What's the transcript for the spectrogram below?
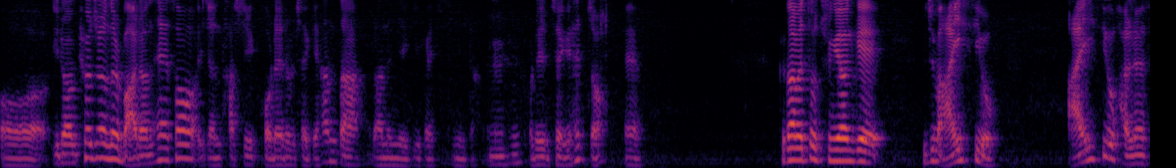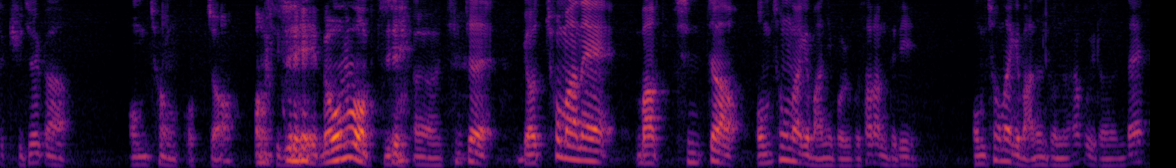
어, 이런 표준을 마련해서 이제 다시 거래를 재개한다라는 얘기가 있습니다. 음흠. 거래를 재개했죠. 예. 그다음에 또 중요한 게 요즘 ICO, ICO 관련해서 규제가 엄청 없죠. 지금. 너무 없지. 어, 진짜 몇 초 만에 막 진짜 엄청나게 많이 벌고 사람들이 엄청나게 많은 돈을 하고 이러는데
